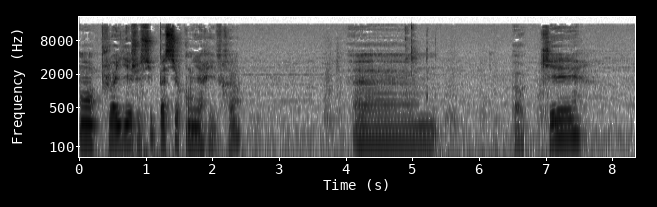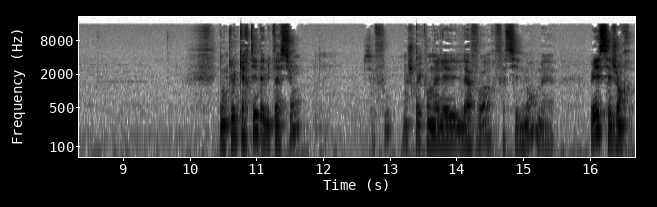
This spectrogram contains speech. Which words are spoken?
Employé, je suis pas sûr qu'on y arrivera. Euh, ok. Donc le quartier d'habitation, c'est fou. Moi je croyais qu'on allait l'avoir facilement, mais... Vous voyez, c'est genre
